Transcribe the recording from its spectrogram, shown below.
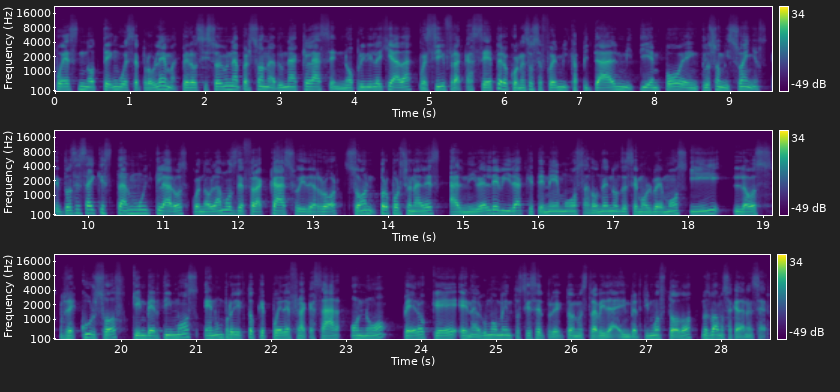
pues no tengo ese problema. Pero si soy una persona de una clase no privilegiada, pues sí, fracasé, pero con eso se fue mi capital, mi tiempo e incluso mis sueños. Entonces hay que estar muy claros cuando hablamos de fracaso y de error, son proporcionales al nivel de vida que tenemos, a dónde nos desenvolvemos y los recursos que invertimos en un proyecto que puede fracasar o no pero que en algún momento, si es el proyecto de nuestra vida e invertimos todo, nos vamos a quedar en cero.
